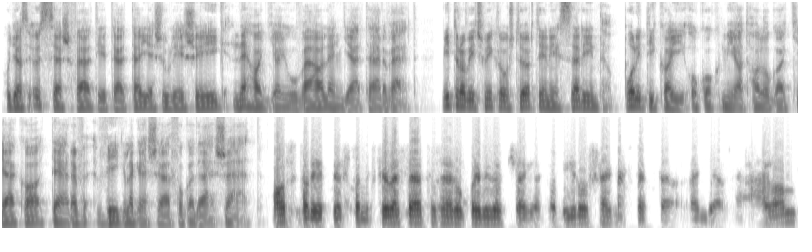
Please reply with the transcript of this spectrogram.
hogy az összes feltétel teljesüléséig ne hagyja jóvá a lengyel tervet. Mitrovics Miklós történész szerint politikai okok miatt halogatják a terv végleges elfogadását. Azt a lépést, amit követett az Európai Bizottság, illetve a bíróság megtette a lengyel állam,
